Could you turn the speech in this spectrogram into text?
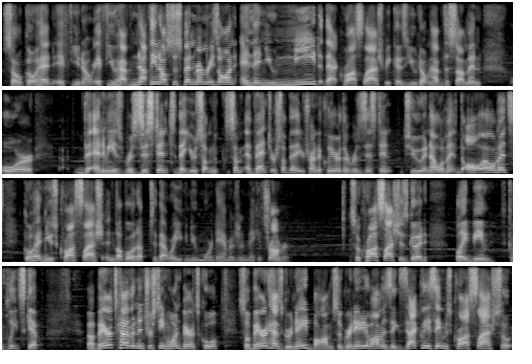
So go ahead if you know if you have nothing else to spend memories on, and then you need that cross slash because you don't have the summon or the enemy is resistant that you're something some event or something that you're trying to clear they're resistant to an element all elements go ahead and use cross slash and level it up to that way you can do more damage and make it stronger so cross slash is good blade beam complete skip uh, Barret's kind of an interesting one. Barret's cool. So Barret has Grenade Bomb. So Grenade Bomb is exactly the same as Cross Slash. So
